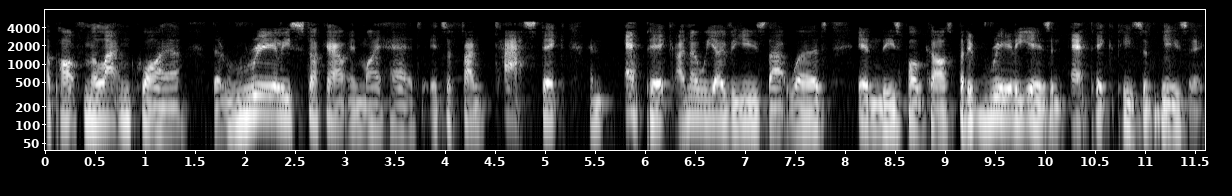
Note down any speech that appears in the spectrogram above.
apart from the Latin choir, that really stuck out in my head. It's a fantastic and epic, I know we overuse that word in these podcasts, but it really is an epic piece of music.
